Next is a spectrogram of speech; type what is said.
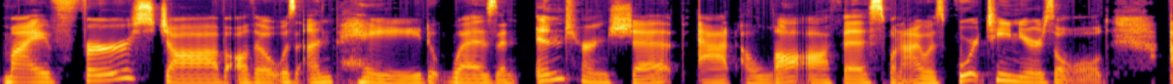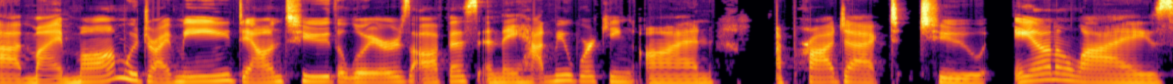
my first job, although it was unpaid, was an internship at a law office when I was 14 years old. Uh, my mom would drive me down to the lawyer's office and they had me working on a project to analyze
